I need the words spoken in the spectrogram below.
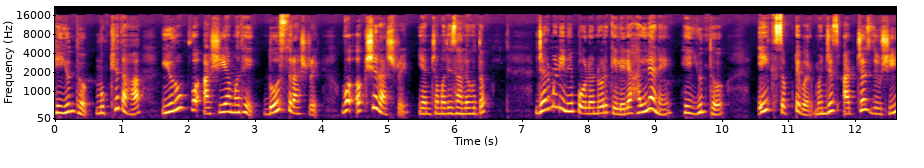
हे युद्ध मुख्यतः युरोप व आशियामध्ये दोस्त राष्ट्रे व अक्षराष्ट्रे यांच्यामध्ये झालं होतं. जर्मनीने पोलंडवर केलेल्या हल्ल्याने हे युद्ध एक सप्टेंबर म्हणजेच आजच्याच दिवशी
